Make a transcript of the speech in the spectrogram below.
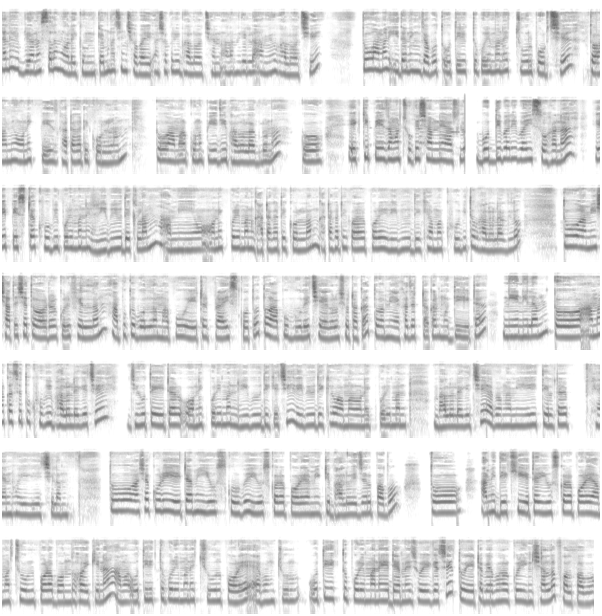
Hello ইব্রিয়ান আসসালামু আলাইকুম। কেমন আছেন সবাই? আশা করি ভালো আছেন। আলহামদুলিল্লাহ, আমিও ভালো আছি। তো আমার ইদানিং যাবৎ অতিরিক্ত পরিমাণে চুল পড়ছে। তো আমি অনেক পেজ ঘাটাঘাটি করলাম। তো আমার কোনো পেজই ভালো লাগল না। তো একটি পেজ আমার চোখের সামনে আসলো। বুদ্ধিবাড়ি বাই সোহানা, এই পেজটা খুবই পরিমাণে রিভিউ দেখলাম। আমি অনেক পরিমাণ ঘাটাঘাটি করলাম। ঘাটাঘাটি করার পরে রিভিউ দেখে আমার খুবই তো ভালো লাগল। তো আমি সাথে সাথে অর্ডার করে ফেললাম। আপুকে বললাম, আপু, এটার প্রাইস কত? তো আপু বলেছে এগারোশো টাকা। তো আমি এক হাজার টাকার মধ্যে এটা নিয়ে নিলাম। তো আমার কাছে তো খুবই ভালো লেগেছে। যেহেতু এটার অনেক পরিমাণ রিভিউ দেখেছি। রিভিউ দেখেও আমার অনেক পরিমাণ ভালো লেগেছে এবং আমি এই তেলটার ফ্যান হয়ে গিয়েছিলাম। আশা করি এটা আমি ইউজ করব। ইউজ করার পরে আমি একটি ভালো রেজাল্ট পাবো। তো আমি দেখি এটা ইউজ করার পরে আমার চুল পড়া বন্ধ হয় কিনা। আমার অতিরিক্ত পরিমাণে চুল পড়ে এবং চুল অতিরিক্ত পরিমাণে ড্যামেজ হয়ে গেছে। তো এটা ব্যবহার করে ইনশাল্লাহ ফল পাবো।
